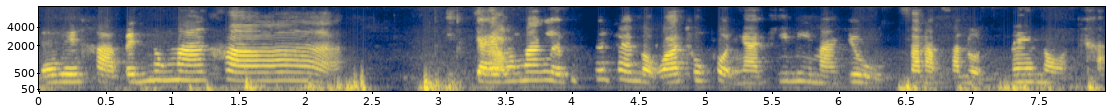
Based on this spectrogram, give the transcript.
ได้เลยค่ะ เป็นน้องมาร์คค่ะดีใจมากๆเลยเพื่อนแฟนบอกว่าทุกผลงานที่มีมาร์คอยู่สนับสนุนแน่นอนค่ะ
